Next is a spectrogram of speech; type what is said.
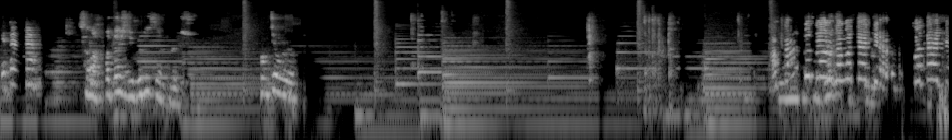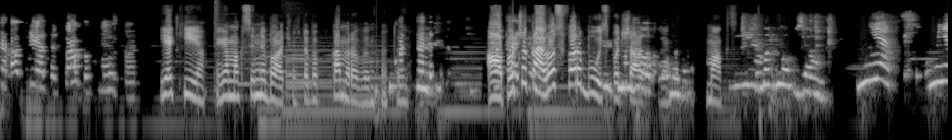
Это... Синок, подожди, вирізай дальше. А где он? как тут нужно вот эти, вот эти обрезать? Как их нужно? Які? Я Максим не бачу, в тебе камера вимкнута. А, почекай, розфарбуй спочатку, Макс. Самолет взял. Нет, у меня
